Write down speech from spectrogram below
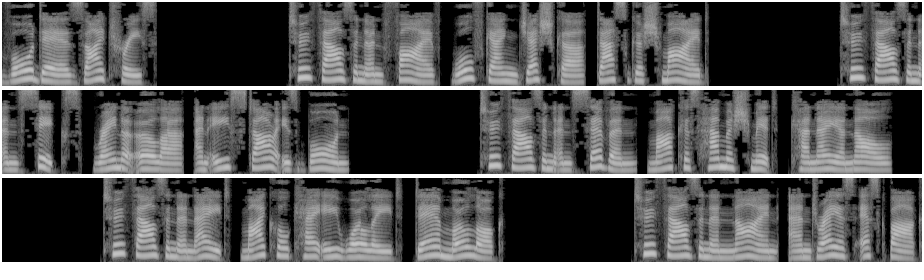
Vor der Zeitreise 2005, Wolfgang Jeschke, Das Geschmeide 2006, Rainer Erler, An E-Star is Born. 2007, Markus Hammerschmidt, Kanea Null 2008, Michael K. E. Wohllett, Der Moloch 2009, Andreas Eschbach,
